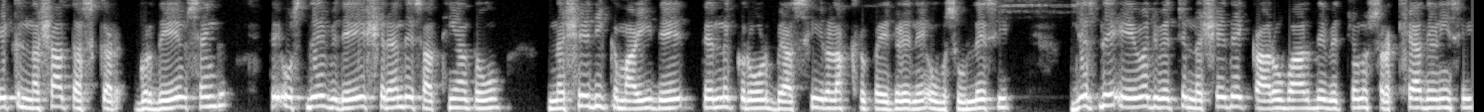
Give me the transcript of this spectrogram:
ਇੱਕ ਨਸ਼ਾ ਤਸਕਰ ਗੁਰਦੇਵ ਸਿੰਘ ਤੇ ਉਸ ਦੇ ਵਿਦੇਸ਼ ਰਹਿੰਦੇ ਸਾਥੀਆਂ ਤੋਂ ਨਸ਼ੇ ਦੀ ਕਮਾਈ ਦੇ 3 ਕਰੋੜ 82 ਲੱਖ ਰੁਪਏ ਜਿਹੜੇ ਨੇ ਉਹ ਵਸੂਲੇ ਸੀ। ਜਿਸ ਦੇ ਏਵਜ ਵਿੱਚ ਨਸ਼ੇ ਦੇ ਕਾਰੋਬਾਰ ਦੇ ਵਿੱਚ ਉਹਨੂੰ ਸੁਰੱਖਿਆ ਦੇਣੀ ਸੀ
